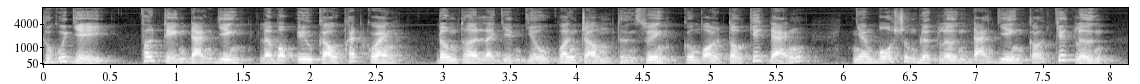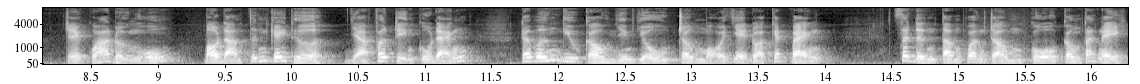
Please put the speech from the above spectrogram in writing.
Thưa quý vị, phát triển đảng viên là một yêu cầu khách quan, đồng thời là nhiệm vụ quan trọng thường xuyên của mọi tổ chức đảng nhằm bổ sung lực lượng đảng viên có chất lượng, trẻ quá đội ngũ, bảo đảm tính kế thừa và phát triển của đảng, đáp ứng yêu cầu nhiệm vụ trong mỗi giai đoạn cách mạng. Xác định tầm quan trọng của công tác này,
